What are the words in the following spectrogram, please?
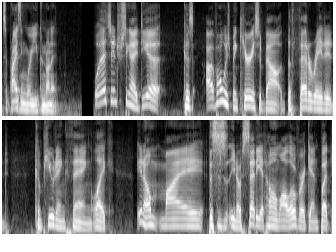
surprising where you can run it. Well, that's an interesting idea because I've always been curious about the federated computing thing. Like, you know, my this is you know SETI at home all over again, but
